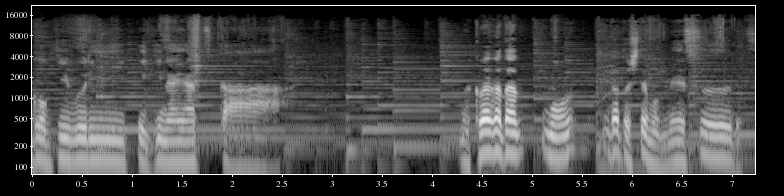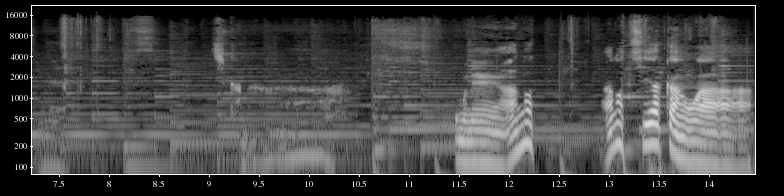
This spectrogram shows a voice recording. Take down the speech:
ゴキブリ的なやつか。まあ、クワガタも、だとしてもメスですね。ちかなでもね、あの、あのツヤ感は、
